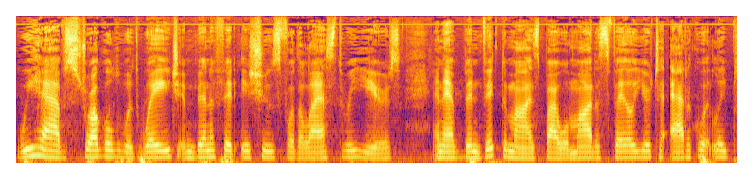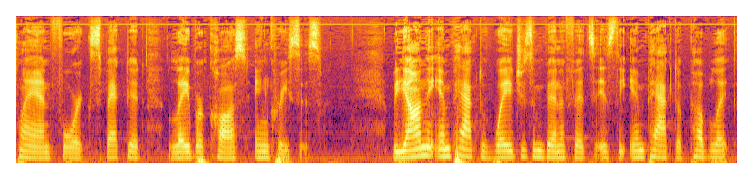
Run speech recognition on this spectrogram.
We have struggled with wage and benefit issues for the last three years and have been victimized by WMATA's failure to adequately plan for expected labor cost increases. Beyond the impact of wages and benefits is the impact of public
